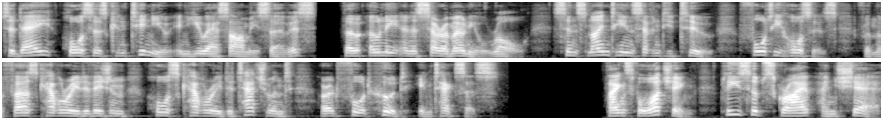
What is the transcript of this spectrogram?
today horses continue in U.S. Army service, though only in a ceremonial role. Since 1972, 40 horses from the 1st Cavalry Division Horse Cavalry Detachment are at Fort Hood in Texas. Thanks for watching. Please subscribe and share.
